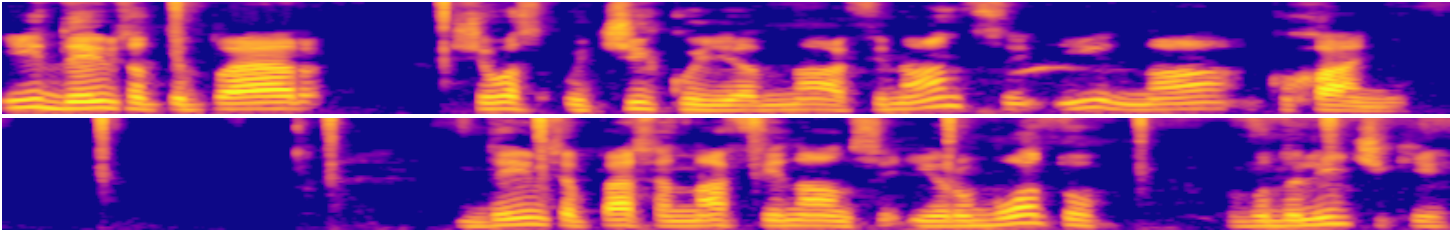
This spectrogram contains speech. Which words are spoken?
І дивимося тепер, що вас очікує на фінанси і на кохання. Дивимося перше на фінанси і роботу. Водолійчики.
